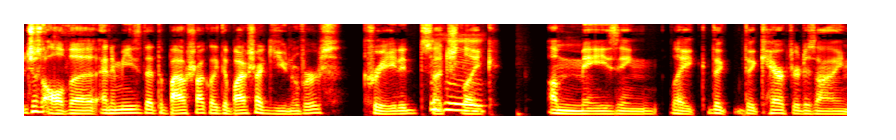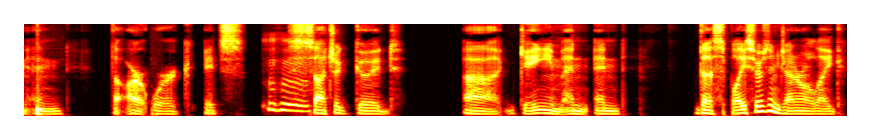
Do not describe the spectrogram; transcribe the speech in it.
just all the enemies that the Bioshock like the Bioshock universe created such Mhm. like amazing like the the character design and the artwork. It's Mhm. such a good uh game and and the splicers in general like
